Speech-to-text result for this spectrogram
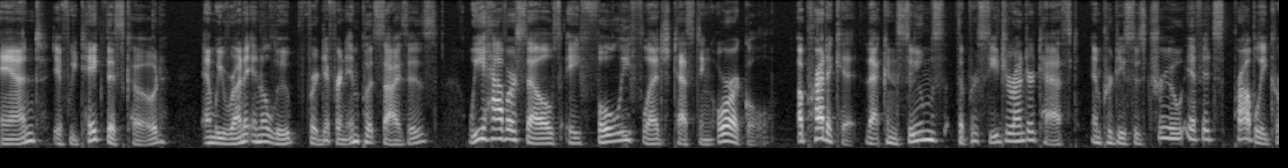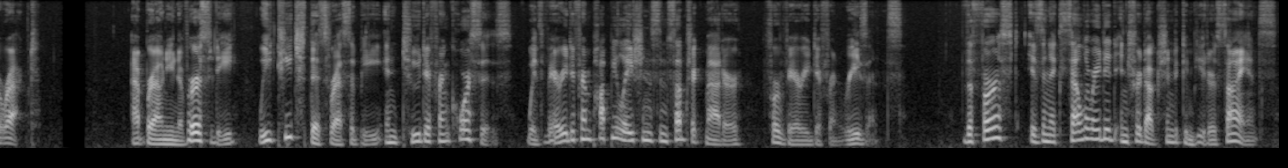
And if we take this code and we run it in a loop for different input sizes, we have ourselves a fully fledged testing oracle, a predicate that consumes the procedure under test and produces true if it's probably correct. At Brown University, we teach this recipe in two different courses, with very different populations and subject matter for very different reasons. The first is an accelerated introduction to computer science,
